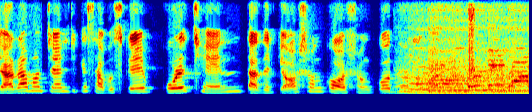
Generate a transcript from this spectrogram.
যারা আমার চ্যানেলটিকে সাবস্ক্রাইব করেছেন, তাদেরকে অসংখ্য অসংখ্য ধন্যবাদ।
